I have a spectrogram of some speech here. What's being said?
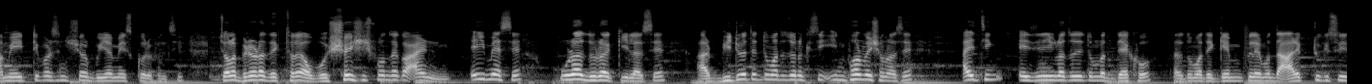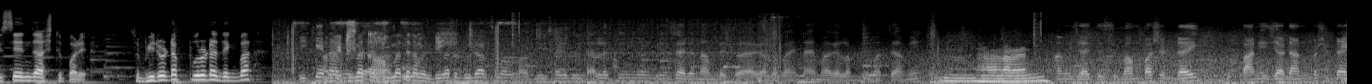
আমি eighty percent sure booyah miss করে ফেলছি। চলো ভিডিওটা দেখতে হলে অবশ্যই শেষ পর্যন্ত দেখো। অ্যান্ড এই ম্যাচে উড়াধুরা কিল আছে। আর ভিডিওতে তোমাদের জন্য কিছু ইনফরমেশন আছে। আই থিঙ্ক এই জিনিসগুলো যদি তোমরা দেখো তাহলে তোমাদের গেম প্লের মধ্যে আরেকটু কিছু চেঞ্জ আসতে পারে। তো ভিডিওটা পুরোটা দেখবা। পিকে না ডিমাতে ডিমাতে নামেন ডিমাতে দুইটা আর্সেনাল দুই সাইডে দুই। তাহলে তিনজন তিন সাইডে নামলে তো হয়ে গেল ভাই নাইমা গেলাম ডিমাতে আমি। আমি যাইতেছি বাম পাশের ডাই পানি যা ডান পাশের ডাই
